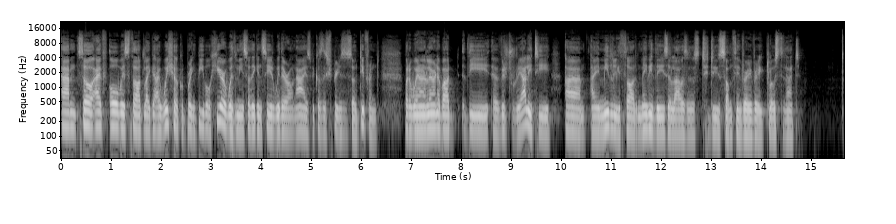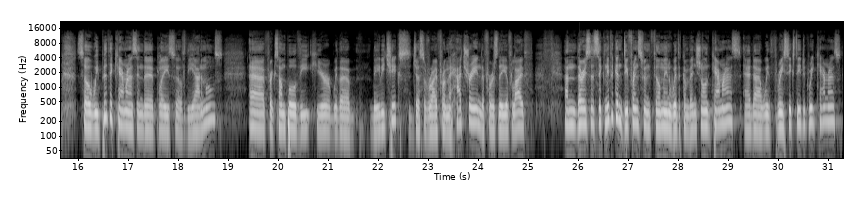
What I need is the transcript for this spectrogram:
Um, so I've always thought like I wish I could bring people here with me so they can see it with their own eyes because the experience is so different. But when I learned about the uh, virtual reality, um, I immediately thought maybe this allows us to do something very very close to that. So we put the cameras in the place of the animals. Uh, for example, the here with a baby chicks just arrived from the hatchery in the first day of life. And there is a significant difference when filming with conventional cameras and uh, with 360 degree cameras.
